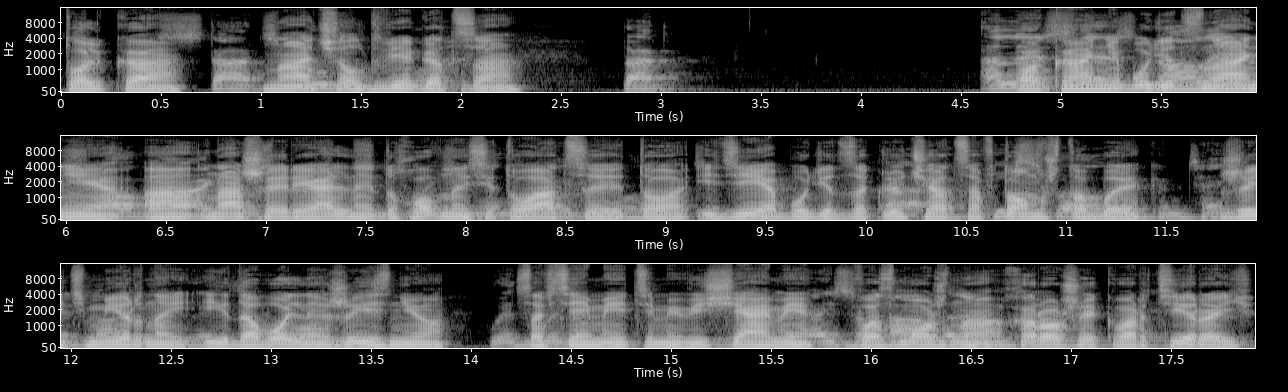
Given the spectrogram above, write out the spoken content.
только начал двигаться, Пока не будет знания о нашей реальной духовной ситуации, то идея будет заключаться в том, чтобы жить мирной и довольной жизнью со всеми этими вещами, возможно, хорошей квартирой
